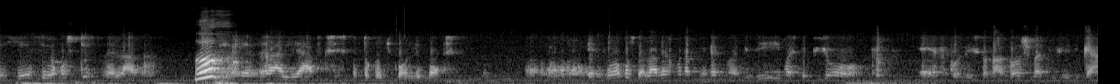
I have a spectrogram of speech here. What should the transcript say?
έχει έρθει όμως και στην Ελλάδα. Ωχ, Έχει μεγάλη αύξηση στο τοκοτικό λοιμόξι. Εδώ όπως στην Ελλάδα έχουμε ένα πρόβλημα, επειδή είμαστε πιο εύκολοι στο να δώσουμε αντιβιωτικά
